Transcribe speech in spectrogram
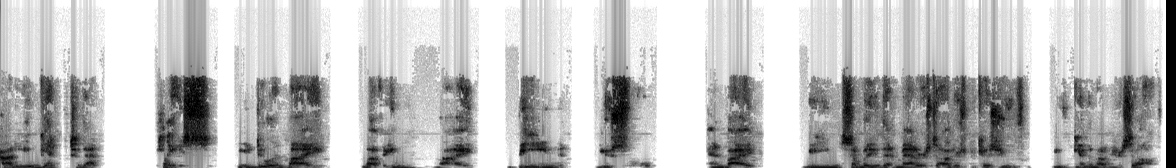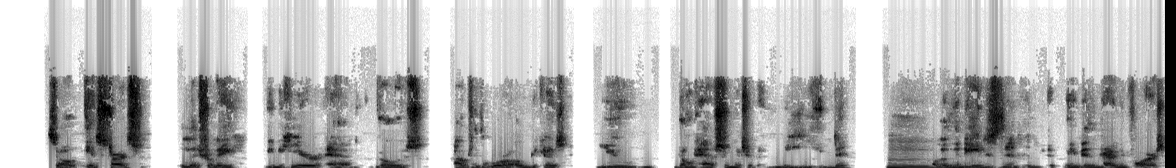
how do you get to that place? You do it by loving, by being useful, and by being somebody that matters to others because you've you've given of yourself. So it starts literally in here and goes out to the world because you don't have so much of a need. Mm. Although the need is the, maybe the driving force,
